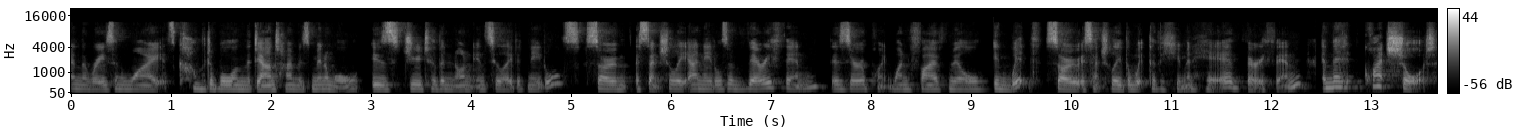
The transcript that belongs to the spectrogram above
and the reason why it's comfortable and the downtime is minimal is due to the non insulated needles. So essentially, our needles are very thin, they're 0.15 mil in width. So essentially, the width of a human hair, very thin, and they're quite short.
